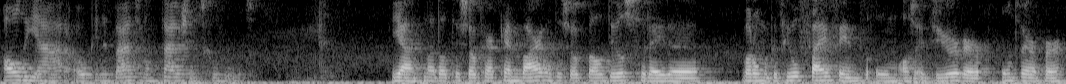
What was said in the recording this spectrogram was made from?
al die jaren ook in het buitenland thuis hebt gevoeld. Ja, nou dat is ook herkenbaar. Dat is ook wel deels de reden waarom ik het heel fijn vind om als interieurontwerper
